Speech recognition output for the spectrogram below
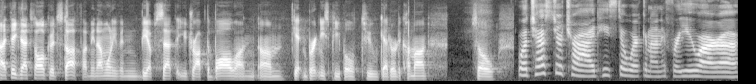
I think that's all good stuff. I mean, I won't even be upset that you dropped the ball on um, getting Britney's people to get her to come on. So Well, Chester tried. He's still working on it for you, our uh,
